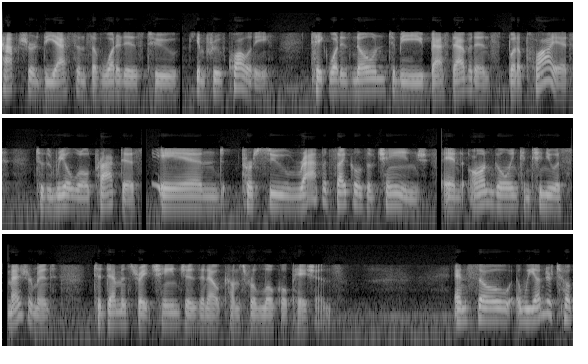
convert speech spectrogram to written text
captured the essence of what it is to improve quality. Take what is known to be best evidence, but apply it to the real world practice and pursue rapid cycles of change and ongoing continuous measurement to demonstrate changes in outcomes for local patients. And so we undertook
